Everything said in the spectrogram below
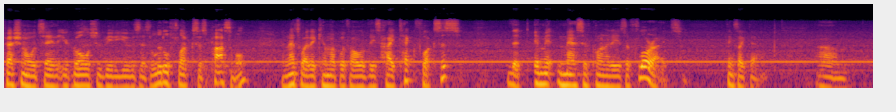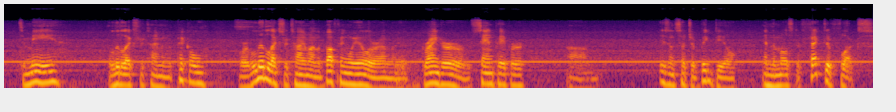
Professional would say that your goal should be to use as little flux as possible, and that's why they come up with all of these high-tech fluxes that emit massive quantities of fluorides, things like that. Um, to me, a little extra time in the pickle, or a little extra time on the buffing wheel, or on the grinder, or sandpaper, um, isn't such a big deal. And the most effective flux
